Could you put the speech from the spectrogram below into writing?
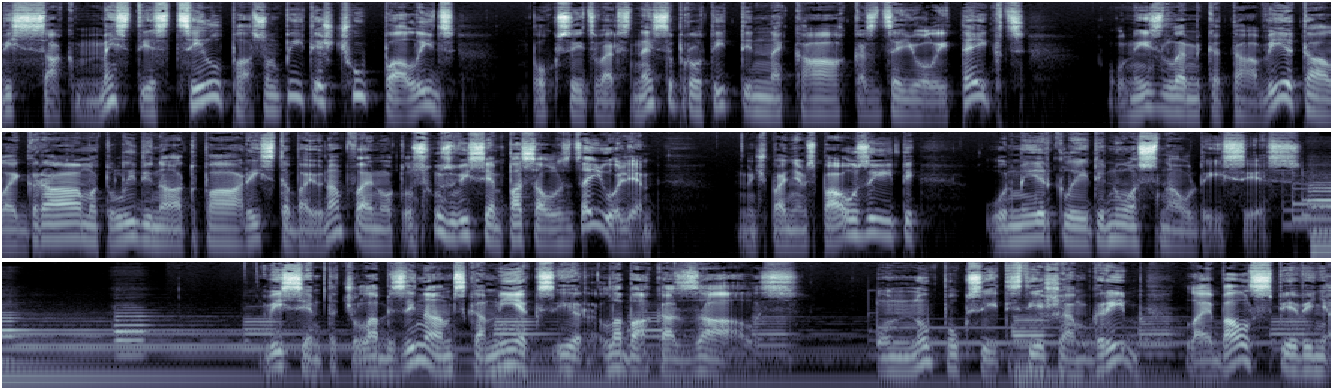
Viss sāk mesties cilpās un pīties čupā, līdz puksīts vairs nesaprot itin nekā, kas dzējolī teikts, un izlemi, ka tā vietā, lai grāmatu lidinātu pāri istabai un apvainotos uz visiem pasaules dzējoļiem, viņš paņems pauzīti un mirklīti nosnaudīsies. Visiem taču labi zināms, ka miegs ir labākās zāles. Un nu puksītis tiešām grib, lai balss pie viņa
